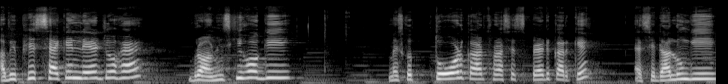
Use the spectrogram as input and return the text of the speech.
अभी फिर सेकंड लेयर जो है ब्राउनीज की होगी। मैं इसको तोड़कर थोड़ा सा स्प्रेड करके ऐसे डालूँगी।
